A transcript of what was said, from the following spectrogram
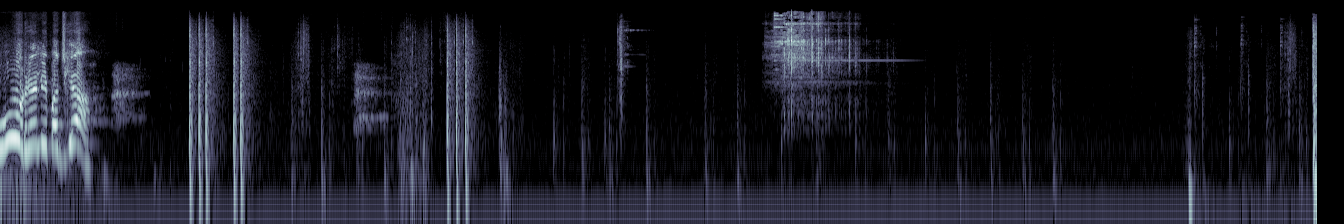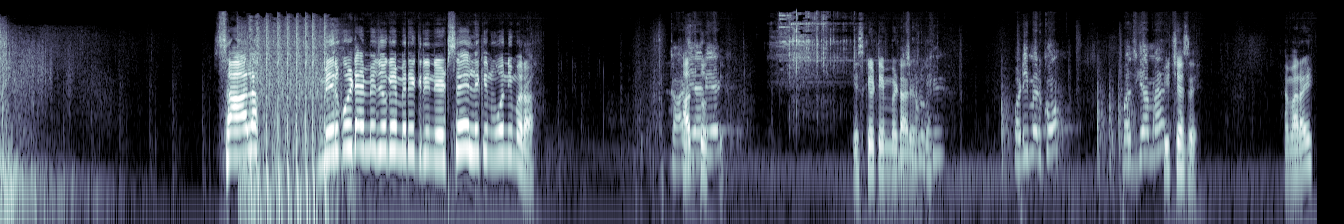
ओ रियली बच गया। साला मेरे को ही डैमेज हो गया मेरे ग्रेनेड से लेकिन वो नहीं मरा। हाथ दो रही है एक, इसके टीममेट आ रहे पीछे होंगे। पड़ी मेरे को। बच गया मैं। पीछे से। एम आई राइट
